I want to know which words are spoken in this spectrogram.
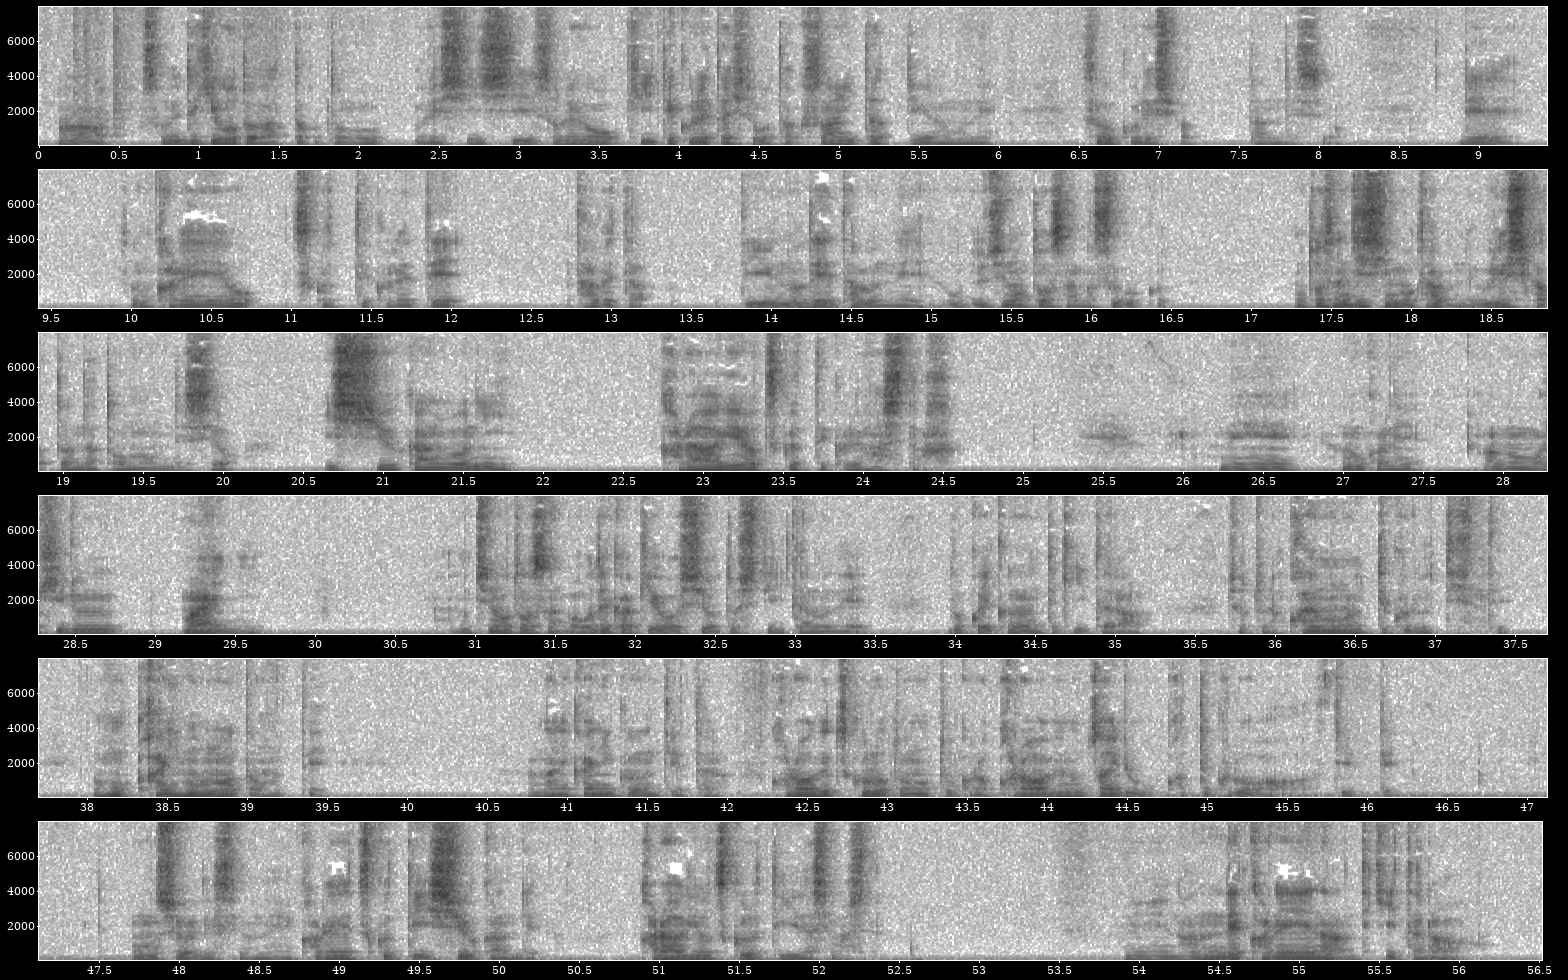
まあそういう出来事があったことも嬉しいしそれを聞いてくれた人がたくさんいたっていうのもねすごく嬉しかったんですよ。でそのカレーを作ってくれて食べたっていうので多分ねうちのお父さんがすごくお父さん自身も多分ね嬉しかったんだと思うんですよ。1週間後に唐揚げを作ってくれました。ねえなんかねあのお昼前にうちのお父さんがお出かけをしようとしていたのでどっか行くなんて聞いたら「ちょっとね買い物行ってくる」って言って「もう買い物?」と思って「何買いに行くの?」って言ったら「唐揚げ作ろうと思ってるから唐揚げの材料買ってくるわ」って言って面白いですよねカレー作って1週間で唐揚げを作るって言い出しましたねなんでカレーなんて聞いたら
